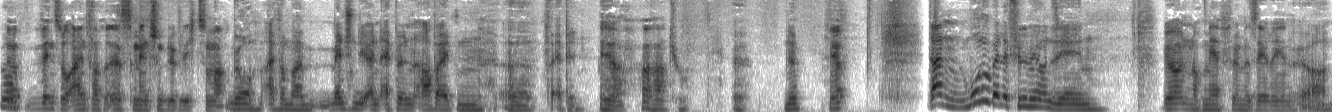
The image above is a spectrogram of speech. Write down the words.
Ja. ja, Wenn es so einfach ist, Menschen glücklich zu machen. ja, einfach mal Menschen, die an Applen arbeiten, äh, veräppeln. Ja, haha. Äh, ne? Ja. Dann Monowelle Filme und Serien. Ja, und noch mehr Filme, Serien. Ja,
